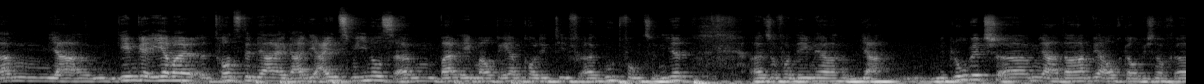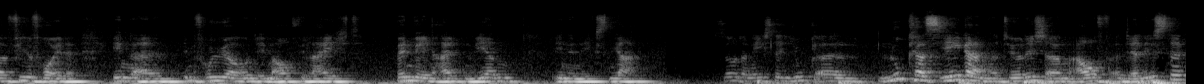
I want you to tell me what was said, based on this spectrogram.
Ähm, ja, geben wir eher mal trotzdem, ja, egal, die 1 minus, ähm, weil eben auch er im Kollektiv äh, gut funktioniert. Also von dem her, ja, mit Lobic, ähm, ja, da haben wir auch, glaube ich, noch äh, viel Freude in, äh, im Frühjahr und eben auch vielleicht, wenn wir ihn halten werden, in den nächsten Jahren. So, der nächste Juk, äh, Lukas Jäger natürlich ähm, auf der Liste.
